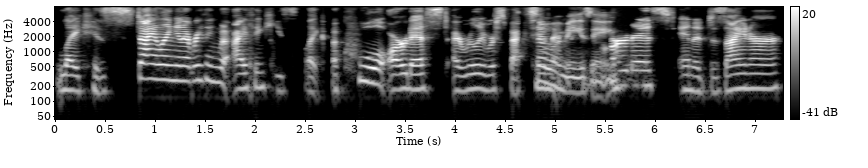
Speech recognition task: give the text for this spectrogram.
like his styling and everything, but I think he's like a cool artist. I really respect so him. So amazing. artist and a designer.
